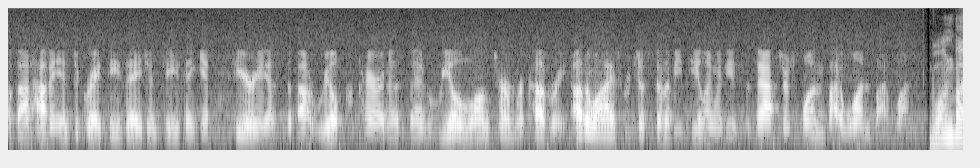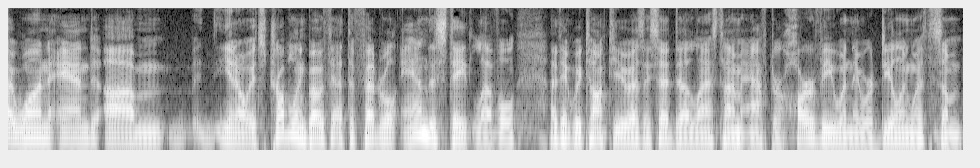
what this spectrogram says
about how to integrate these agencies and get serious about real preparedness and real long-term recovery. Otherwise, we're just going to be dealing with these disasters one by one by one. one by one and um, you know it's troubling both at the federal and the state level i think we talked to you as i said uh, last time after harvey when they were dealing with some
